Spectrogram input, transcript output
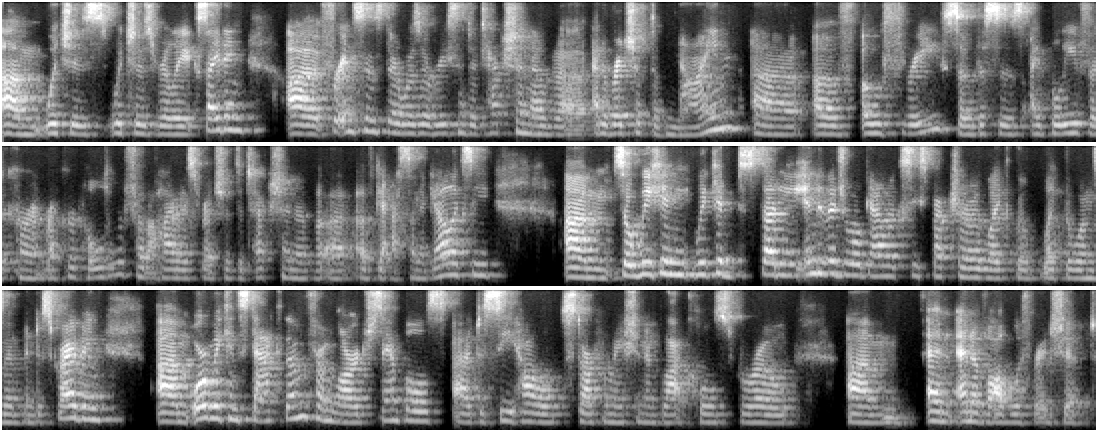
um, which is which is really exciting. Uh, for instance, there was a recent detection of uh, at a redshift of nine uh, of O3. So this is, I believe, the current record holder for the highest redshift detection of, uh, of gas in a galaxy. Um, so we can we could study individual galaxy spectra like the like the ones I've been describing, um, or we can stack them from large samples uh, to see how star formation and black holes grow um, and, and evolve with redshift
